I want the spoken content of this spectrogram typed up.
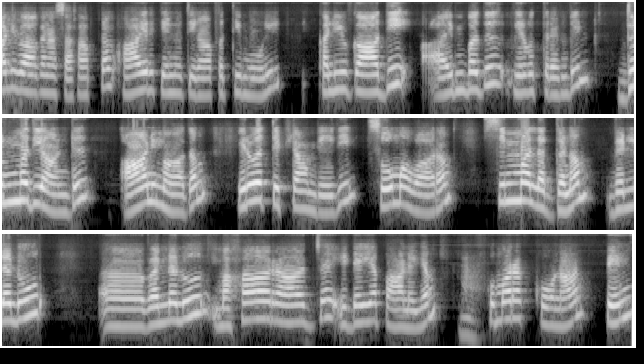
சாலிவாகன சகாப்தம் ஆயிரத்தி எண்ணூத்தி நாற்பத்தி மூணில் கலியுகாதி ஐம்பது இருபத்தி ரெண்டில் துன்மதி ஆண்டு ஆனி மாதம் இருபத்தெட்டாம் தேதி சோமவாரம் சிம்ம லக்னம் வெள்ளலூர் வெள்ளலூர் மகாராஜ இடையபாளையம் ம். குமரக்கோணான் பெண்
